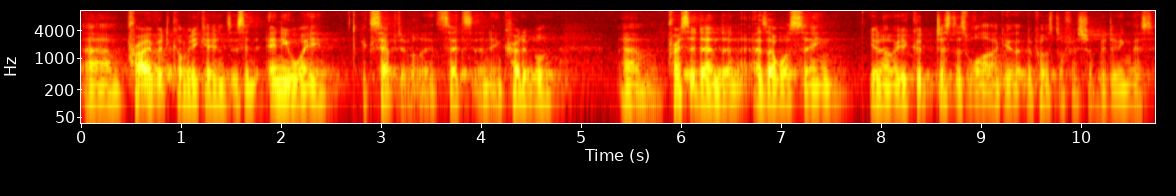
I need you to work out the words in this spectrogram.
um, private communications is in any way acceptable. It sets an incredible um, precedent. And as I was saying, you know, you could just as well argue that the post office should be doing this.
